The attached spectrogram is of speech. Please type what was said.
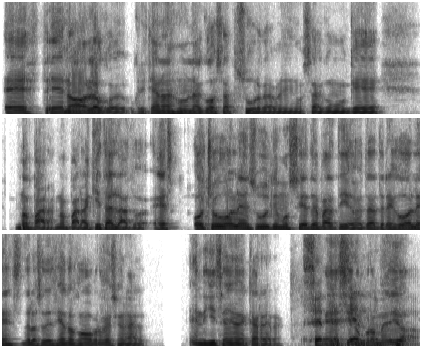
Este, no, loco, Cristiano es una cosa absurda, men, o sea, como que no para, no para. Aquí está el dato. Es 8 goles en sus últimos 7 partidos. Está a 3 goles de los 700 como profesional en 16 años de carrera. Es decir, un 700. promedio,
